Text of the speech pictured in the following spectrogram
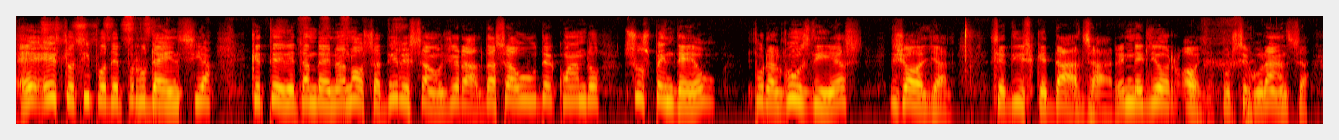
é este tipo de prudência que teve também a nossa Direção-Geral da Saúde quando suspendeu por alguns dias, diz, olha, se diz que dá azar, é melhor, olha, por segurança,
